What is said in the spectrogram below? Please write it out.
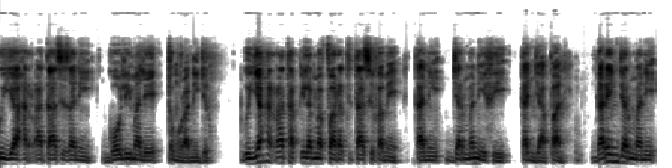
guyyaa har'aa taasisanii goolii malee xumuranii jiru. Guyyaa har'aa taphii lammaffaa irratti taasifame kan Jarmanii fi kan Jaapaani. Gareen Jarmanii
